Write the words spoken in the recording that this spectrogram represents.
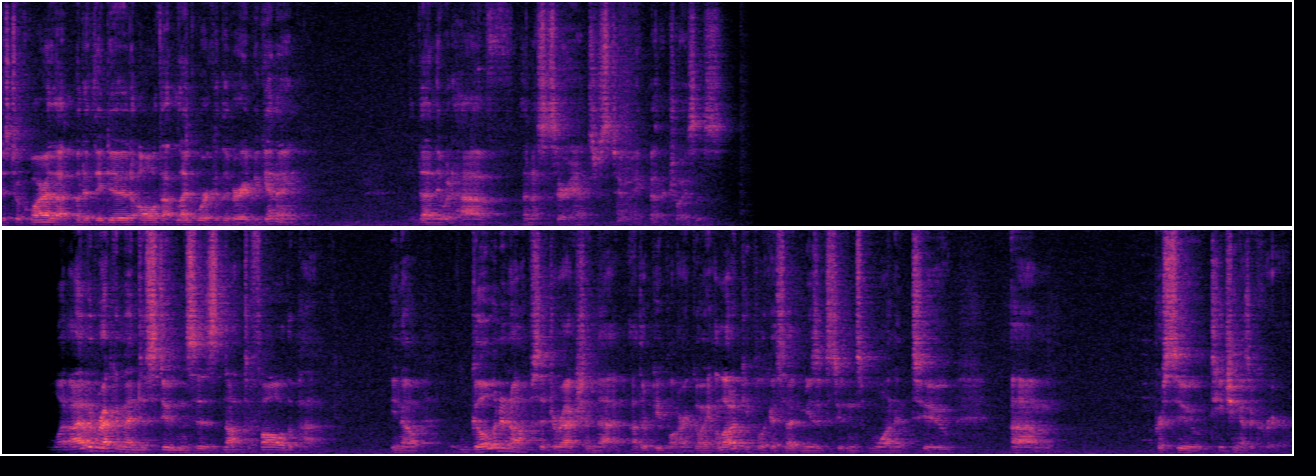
just to acquire that. But if they did all that legwork at the very beginning, then they would have the necessary answers to make better choices. What I would recommend to students is not to follow the pack. You know, go in an opposite direction that other people aren't going. A lot of people, like I said, music students wanted to um, pursue teaching as a career.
